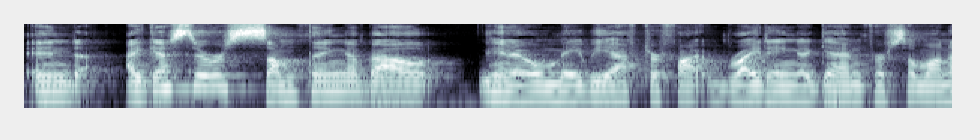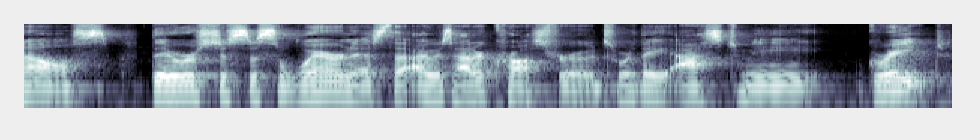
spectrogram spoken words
And I guess there was something about, you know, maybe after fi- writing again for someone else, there was just this awareness that I was at a crossroads where they asked me, great,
